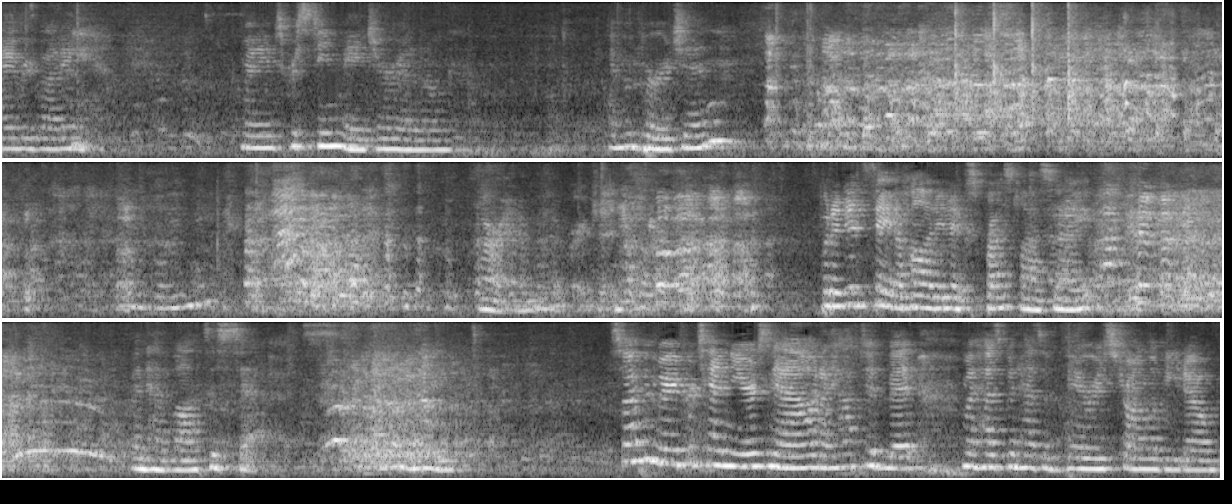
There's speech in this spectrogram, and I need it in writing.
Hi, everybody. My name's Christine Major, and um, I'm a virgin. Believe me? All right, I'm not a virgin. But I did stay at a Holiday Inn Express last night and had lots of sex. So I've been married for 10 years now, and I have to admit, my husband has a very strong libido.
